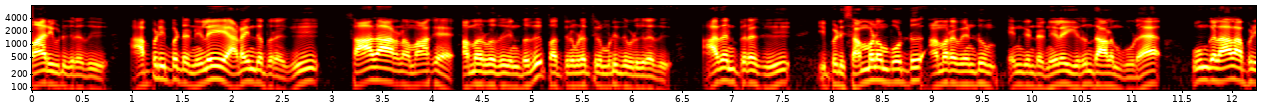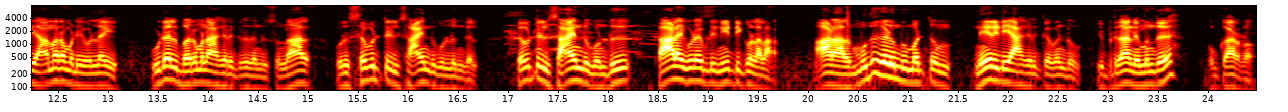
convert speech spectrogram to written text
மாறிவிடுகிறது. அப்படிப்பட்ட நிலையை அடைந்த பிறகு சாதாரணமாக அமர்வது என்பது பத்து நிமிடத்தில் முடிந்து விடுகிறது. அதன் பிறகு இப்படி சம்மணம் போட்டு அமர வேண்டும் என்கின்ற நிலை இருந்தாலும் கூட உங்களால் அப்படி அமர முடியவில்லை. உடல் பருமனாக இருக்கிறது என்று சொன்னால் ஒரு செவிட்டில் சாய்ந்து கொள்ளுங்கள். செவிட்டில் சாய்ந்து கொண்டு காலை கூட இப்படி நீட்டிக்கொள்ளலாம் ஆனால் முதுகெலும்பு மட்டும் நேரடியாக இருக்க வேண்டும். இப்படி தான் நிமிர்ந்து உட்காரணும்.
